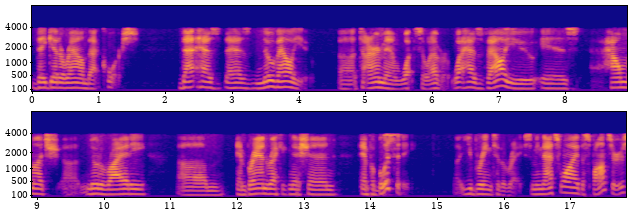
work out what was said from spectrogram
they get around that course. That has that has no value uh, to Ironman whatsoever. What has value is how much uh, notoriety um, and brand recognition and publicity uh, you bring to the race. I mean, that's why the sponsors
